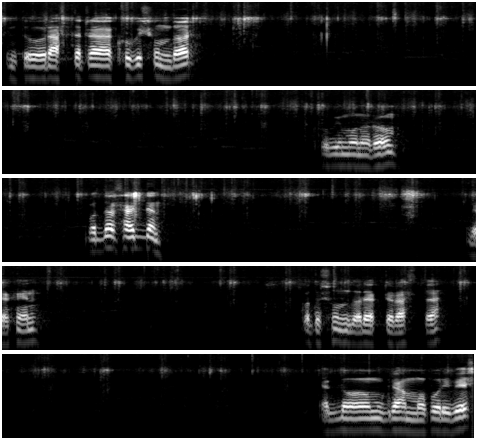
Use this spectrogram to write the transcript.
কিন্তু রাস্তাটা খুবই সুন্দর। খুবই মনোরম। বদ্দার সাইড দেন। দেখেন কত সুন্দর একটা রাস্তা। একদম গ্রাম্য পরিবেশ।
